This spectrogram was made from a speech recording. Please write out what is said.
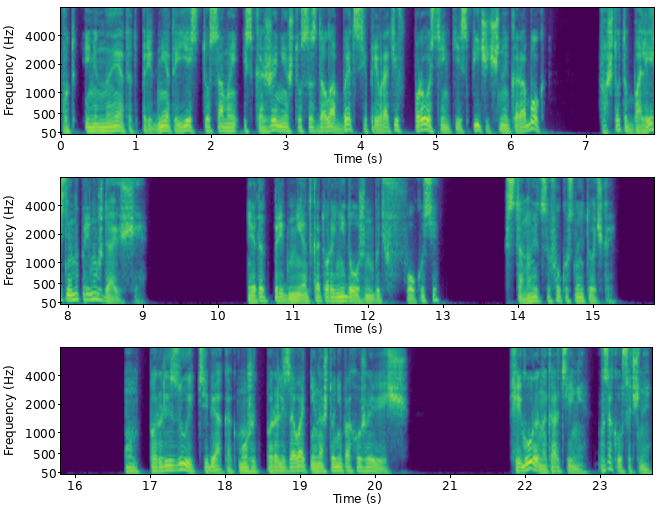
Вот именно этот предмет и есть то самое искажение, что создала Бетси, превратив простенький спичечный коробок во что-то болезненно принуждающее. этот предмет, который не должен быть в фокусе, становится фокусной точкой. Он парализует тебя, как может парализовать ни на что не похожая вещь. Фигуры на картине, в закусочной,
